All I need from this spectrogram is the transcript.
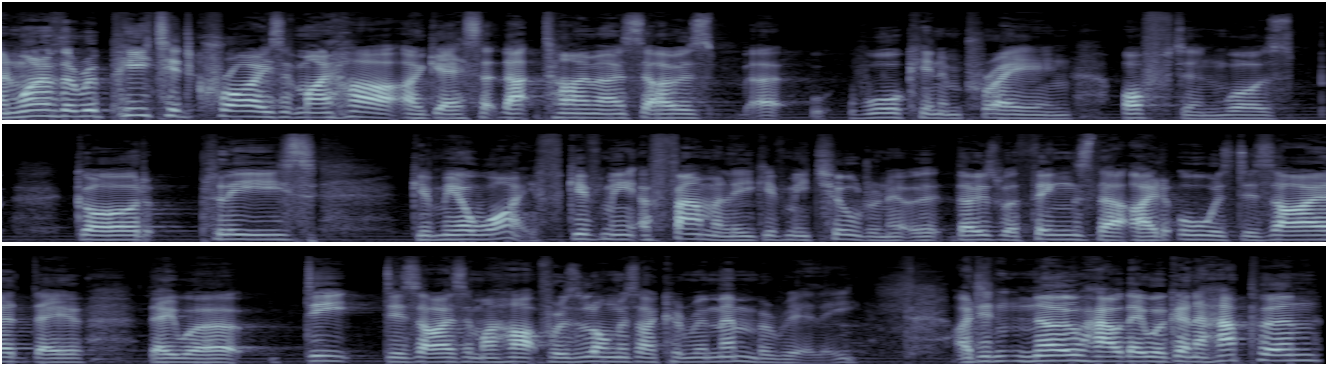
And one of the repeated cries of my heart, I guess, at that time as I was uh, walking and praying often was, God, please give me a wife, give me a family, give me children. It, those were things that I'd always desired. They, they were deep desires in my heart for as long as I can remember, really. I didn't know how they were going to happen.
